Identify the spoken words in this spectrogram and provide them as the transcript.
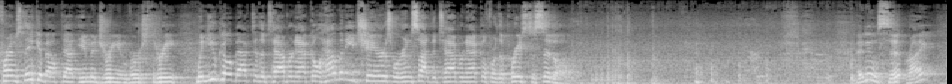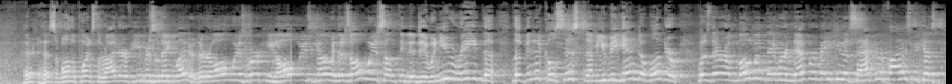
Friends, think about that imagery in verse 3. When you go back to the tabernacle, how many chairs were inside the tabernacle for the priest to sit on? they didn't sit, right? That's one of the points the writer of Hebrews will make later. They're always working, always going. There's always something to do. When you read the Levitical system, you begin to wonder was there a moment they were never making a sacrifice? Because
